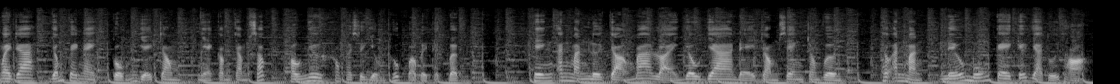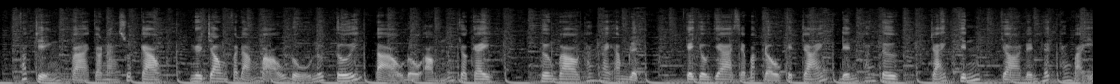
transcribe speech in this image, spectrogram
Ngoài ra, giống cây này cũng dễ trồng, nhẹ công chăm sóc, hầu như không phải sử dụng thuốc bảo vệ thực vật. Hiện anh Mạnh lựa chọn 3 loại dâu da để trồng xen trong vườn. Theo anh Mạnh, nếu muốn cây kéo dài tuổi thọ, phát triển và cho năng suất cao, người trồng phải đảm bảo đủ nước tưới, tạo độ ẩm cho cây. Thường vào tháng 2 âm lịch, cây dâu da sẽ bắt đầu kết trái đến tháng 4, trái chín cho đến hết tháng 7.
